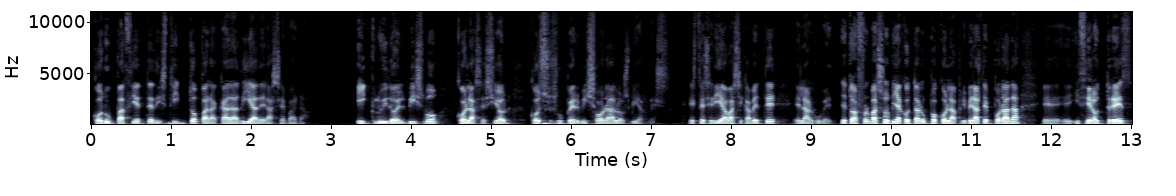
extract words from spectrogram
con un paciente distinto para cada día de la semana incluido el mismo con la sesión con su supervisora los viernes. Este sería básicamente el argumento. De todas formas, os voy a contar un poco la primera temporada. Eh, hicieron tres.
